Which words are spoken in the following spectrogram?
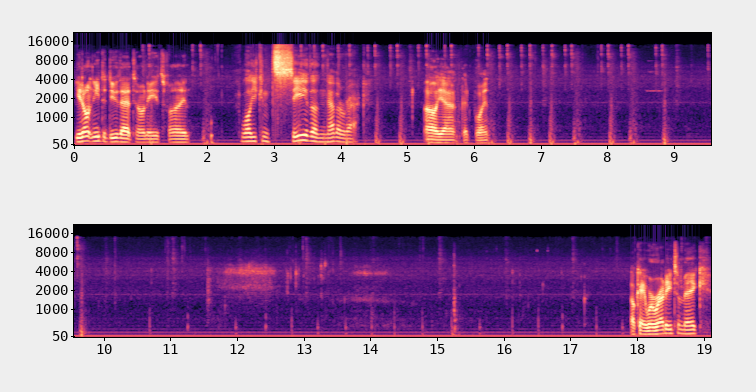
You don't need to do that, Tony. It's fine. Well, you can see the nether rack. Oh yeah, good point. Okay, we're ready to make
